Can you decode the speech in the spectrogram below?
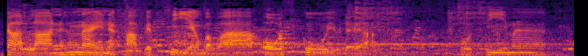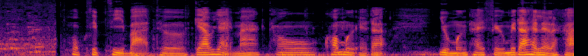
อากาศร้านข้างในนะครับเบปซียังแบบว่าโอสกูอยู่เลยอะ โคซี่มาก64บาทเธอ แก้วใหญ่มาก เท่าข้อมือเอ็ดอะอยู่เมืองไทยซื้อไม่ได้เลยราคา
